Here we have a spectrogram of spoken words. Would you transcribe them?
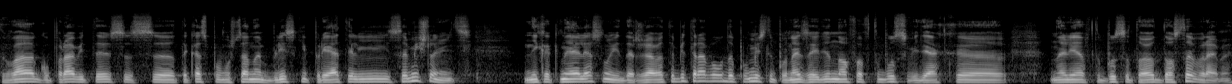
това го правите с, така, с помощта на близки, приятели и самишленици. Никак не е лесно и държавата би трябвало да помисли поне за един нов автобус. Видях нали, автобуса, той е от доста време.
